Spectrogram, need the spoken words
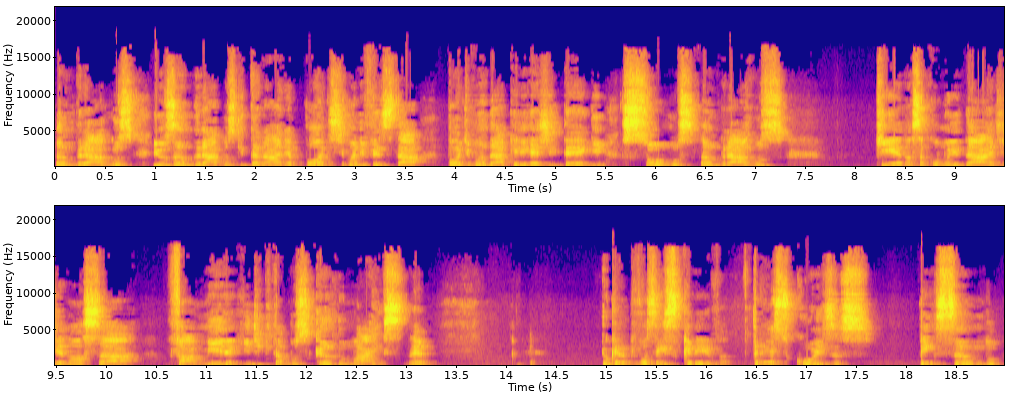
Andragos. E os Andragos que está na área pode se manifestar, pode mandar aquele hashtag Somos Andragos, que é nossa comunidade, é nossa família aqui de que está buscando mais, né? Eu quero que você escreva três coisas pensando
